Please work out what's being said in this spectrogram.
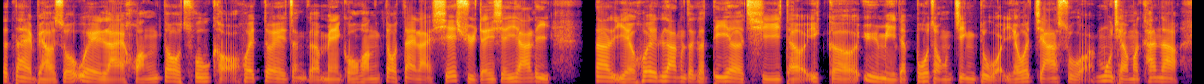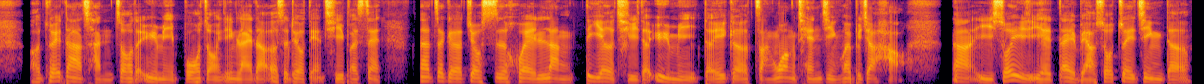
这代表说未来黄豆出口会对整个美国黄豆带来些许的一些压力。那也会让这个第二期的一个玉米的播种进度啊也会加速啊。目前我们看到，呃，最大产周的玉米播种已经来到二十六点七 percent，那这个就是会让第二期的玉米的一个展望前景会比较好。那以所以也代表说最近的。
